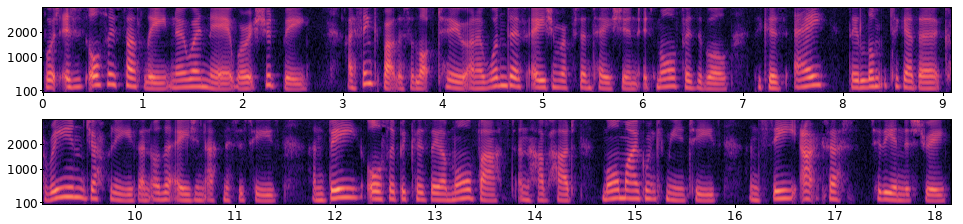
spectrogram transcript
but it is also sadly nowhere near where it should be. I think about this a lot too, and I wonder if Asian representation is more visible because A, they lump together Korean, Japanese, and other Asian ethnicities, and B, also because they are more vast and have had more migrant communities, and C, access to the industry,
